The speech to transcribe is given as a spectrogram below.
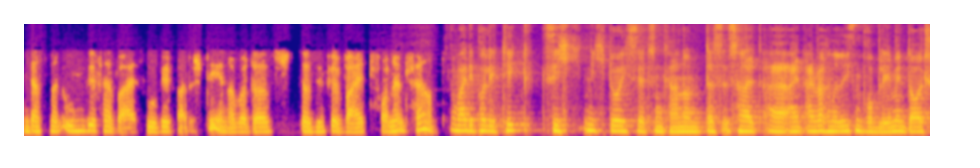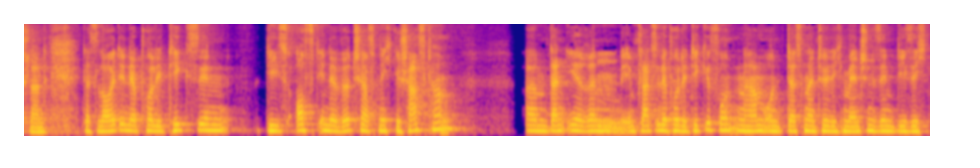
dass man ungefähr weiß, wo wir gerade stehen. Aber das, da sind wir weit von entfernt. Weil die Politik sich nicht durchsetzen kann. Und das ist halt äh, ein, einfach ein Riesenproblem in Deutschland, dass Leute in der Politik sind, die es oft in der Wirtschaft nicht geschafft haben ähm, dann ihren mhm. Platz in der Politik gefunden haben und das natürlich Menschen sind, die sich,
